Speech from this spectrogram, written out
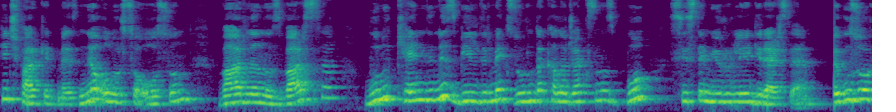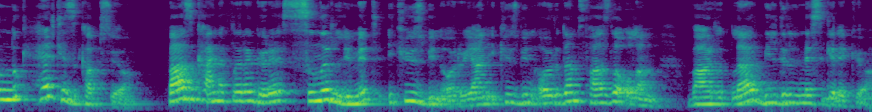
hiç fark etmez. Ne olursa olsun varlığınız varsa bunu kendiniz bildirmek zorunda kalacaksınız bu sistem yürürlüğe girerse. Ve bu zorunluluk herkesi kapsıyor. Bazı kaynaklara göre sınır limit 200 bin euro yani 200 bin eurodan fazla olan varlıklar bildirilmesi gerekiyor.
